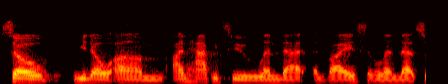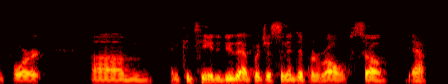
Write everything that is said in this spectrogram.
so you know um, i'm happy to lend that advice and lend that support um, and continue to do that but just in a different role so yeah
